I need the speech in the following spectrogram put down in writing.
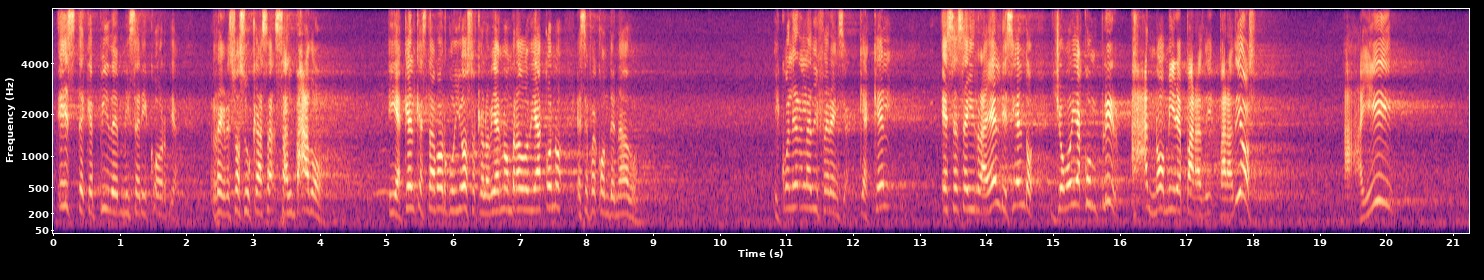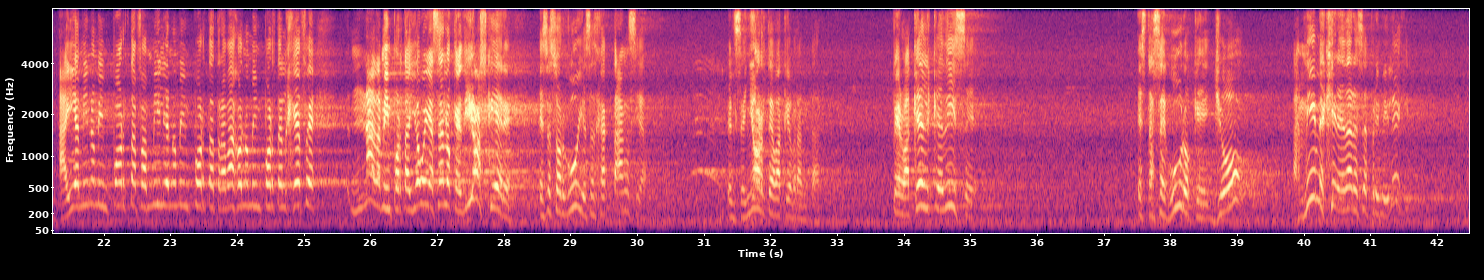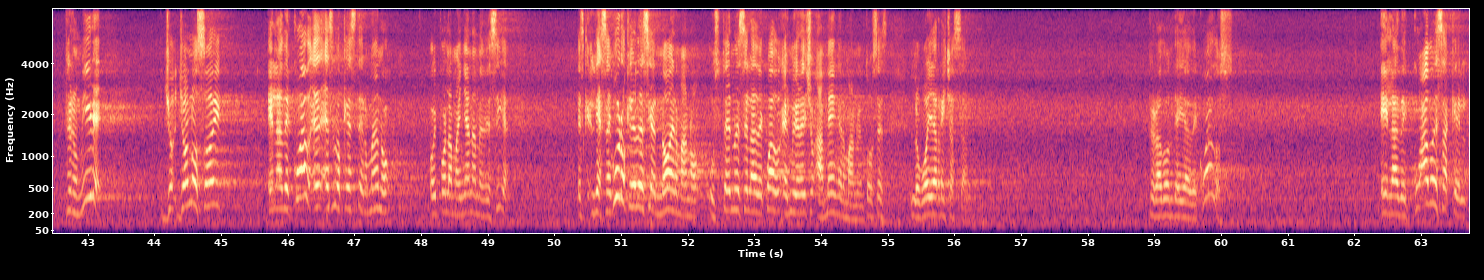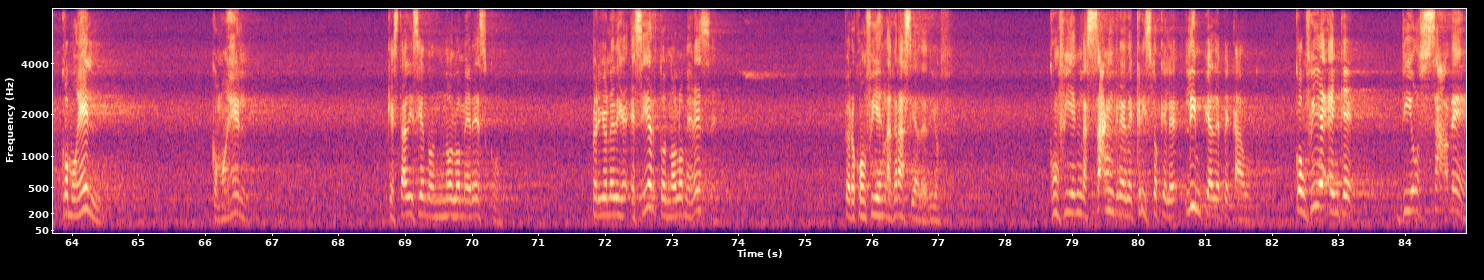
este que pide misericordia regresó a su casa salvado. Y aquel que estaba orgulloso, que lo habían nombrado diácono, ese fue condenado. ¿Y cuál era la diferencia? Que aquel es ese Israel diciendo, yo voy a cumplir. Ah, no, mire, para, para Dios. Ahí, ahí a mí no me importa familia, no me importa trabajo, no me importa el jefe, nada me importa. Yo voy a hacer lo que Dios quiere. Ese es orgullo, esa es jactancia. El Señor te va a quebrantar. Pero aquel que dice, está seguro que yo, a mí me quiere dar ese privilegio. Pero mire, yo, yo no soy el adecuado. Es, es lo que este hermano hoy por la mañana me decía. Es que le aseguro que yo le decía, no hermano, usted no es el adecuado. Él me hubiera dicho, amén hermano, entonces lo voy a rechazar pero a donde hay adecuados. El adecuado es aquel como Él, como Él, que está diciendo, no lo merezco. Pero yo le dije, es cierto, no lo merece, pero confía en la gracia de Dios. Confía en la sangre de Cristo que le limpia de pecado. Confía en que Dios sabe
